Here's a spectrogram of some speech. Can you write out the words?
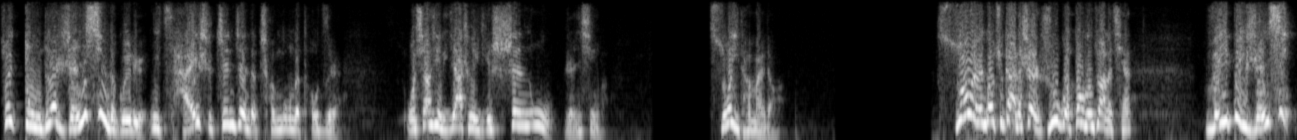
所以懂得人性的规律，你才是真正的成功的投资人。我相信李嘉诚已经深悟人性了，所以他卖掉了。所有人都去干的事儿，如果都能赚了钱，违背人性，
